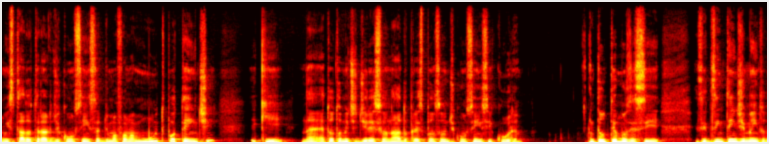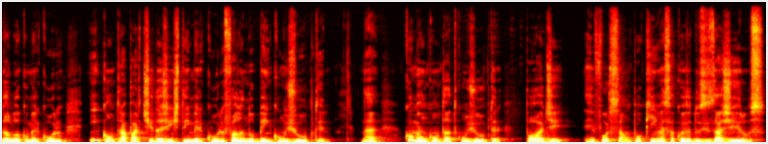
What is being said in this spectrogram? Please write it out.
um estado alterado de consciência de uma forma muito potente e que né, é totalmente direcionado para a expansão de consciência e cura. Então temos esse, esse desentendimento da Lua com Mercúrio. Em contrapartida, a gente tem Mercúrio falando bem com Júpiter. Né? Como é um contato com Júpiter, pode reforçar um pouquinho essa coisa dos exageros.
